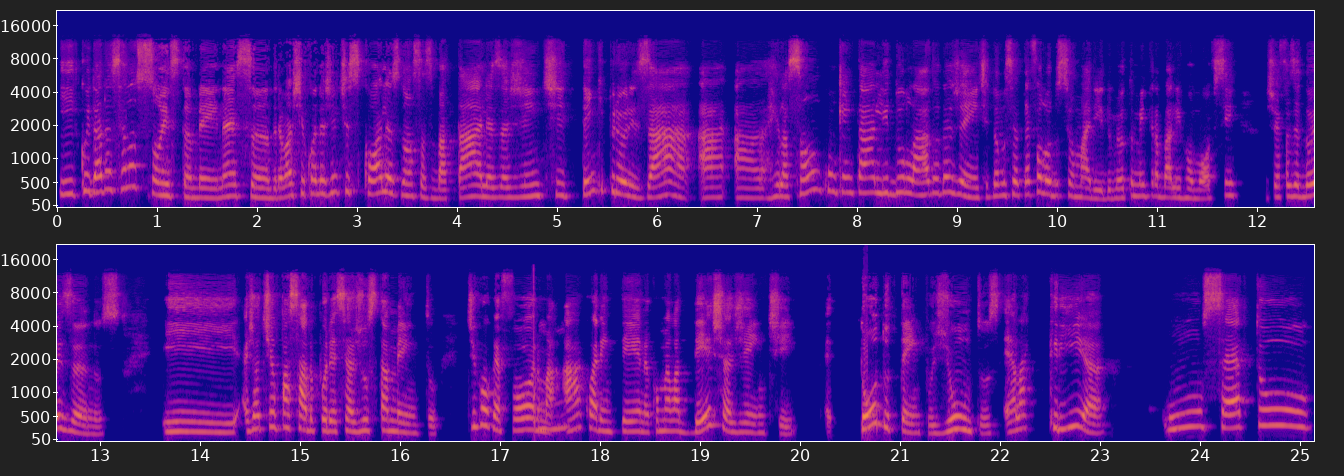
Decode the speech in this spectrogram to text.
E cuidar das relações também, né, Sandra? Eu acho que quando a gente escolhe as nossas batalhas, a gente tem que priorizar a, a relação com quem está ali do lado da gente. Então, você até falou do seu marido, o meu também trabalha em home office, gente vai fazer dois anos. E já tinha passado por esse ajustamento. De qualquer forma, uhum. a quarentena, como ela deixa a gente eh, todo o tempo juntos, ela cria um certo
